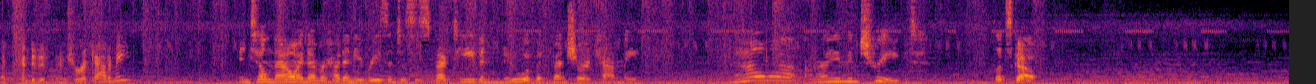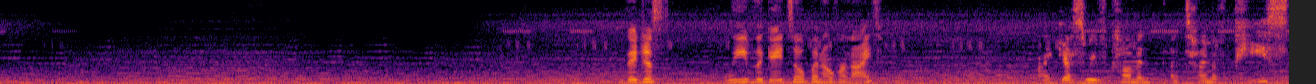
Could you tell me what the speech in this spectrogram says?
attended Adventure Academy? Until now, I never had any reason to suspect he even knew of Adventure Academy. Now, uh, I am intrigued. Let's go. They just Leave the gates open overnight? I guess we've come in a time of peace.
